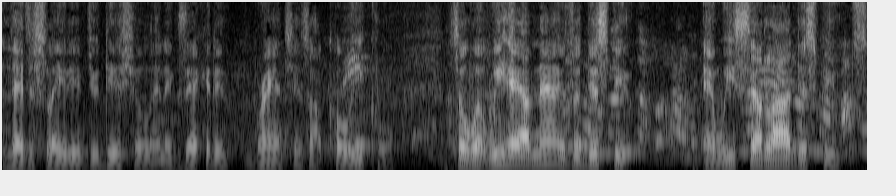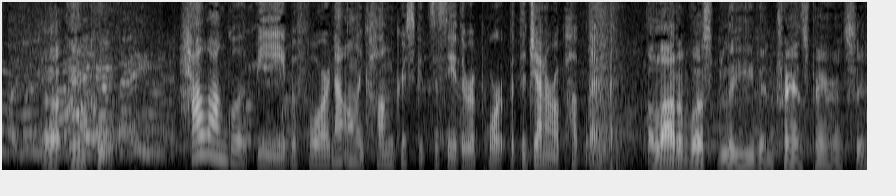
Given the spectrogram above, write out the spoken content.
legislative, judicial, and executive branches are co equal so what we have now is a dispute, and we settle our disputes uh, in court. How long will it be before not only Congress gets to see the report, but the general public? A lot of us believe in transparency.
